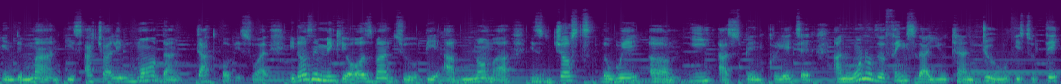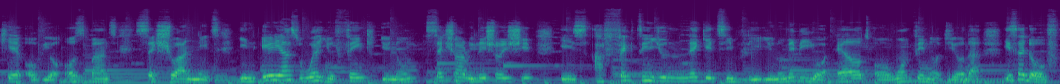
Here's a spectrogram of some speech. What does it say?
in the man is actually more than that of his wife. It doesn't make your husband to be abnormal, it's just the way um, he has been created. And one of the things that you can do is to take care of your husband's sexual needs in areas where you think you know sexual relationship is affecting you negatively you know maybe your health or one thing or the other instead of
